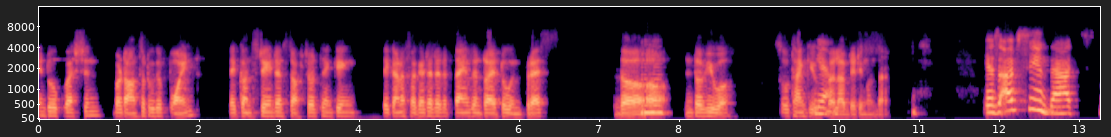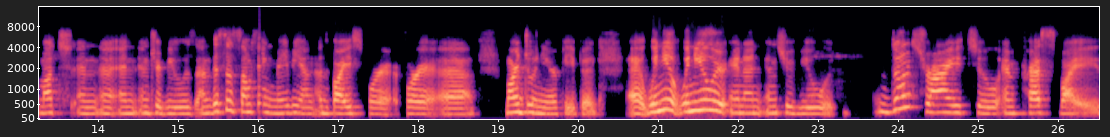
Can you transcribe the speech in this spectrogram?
into a question, but answer to the point, like constraint and structured thinking. They kind of forget it at times and try to impress the uh, mm-hmm. uh, interviewer. So thank you yeah. for elaborating on that. Yes, I've seen that much in in interviews, and this is something maybe an advice for for uh, more junior people. Uh, when you when you are in an interview, don't try to impress by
